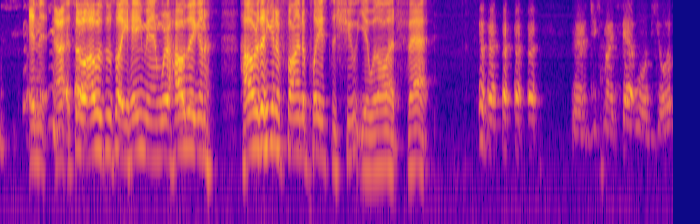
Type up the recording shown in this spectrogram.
and I, so I was just like, hey man, where how are they gonna how are they gonna find a place to shoot you with all that fat? Uh, just my fat will absorb,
